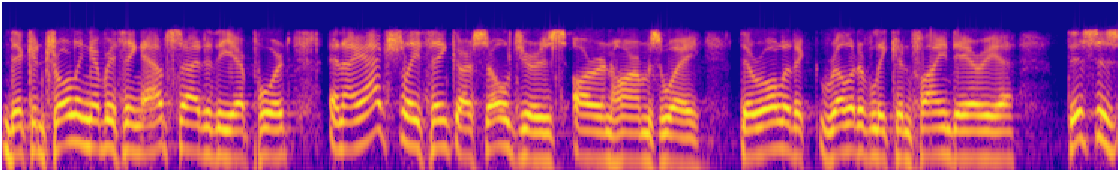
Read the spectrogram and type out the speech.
They're controlling everything outside of the airport, and I actually think our soldiers are in harm's way. They're all in a relatively confined area. This is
